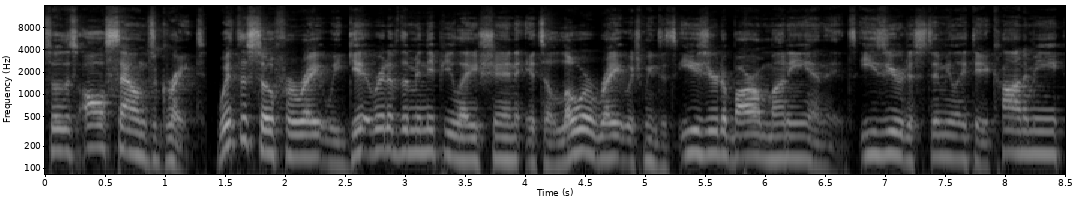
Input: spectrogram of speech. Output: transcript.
So this all sounds great. With the SOFR rate, we get rid of the manipulation. It's a lower rate, which means it's easier to borrow money and it's easier to stimulate the economy.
